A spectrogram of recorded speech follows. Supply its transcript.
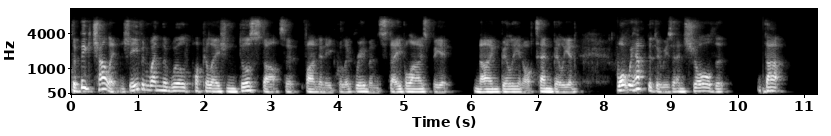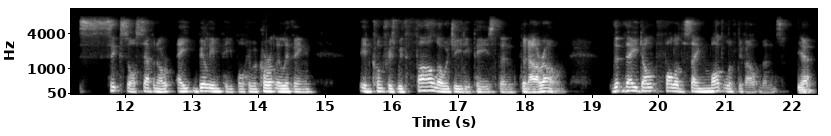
The big challenge, even when the world population does start to find an equilibrium and stabilize, be it 9 billion or 10 billion, what we have to do is ensure that that six or seven or eight billion people who are currently living in countries with far lower GDPs than than our own, that they don't follow the same model of development yeah. that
